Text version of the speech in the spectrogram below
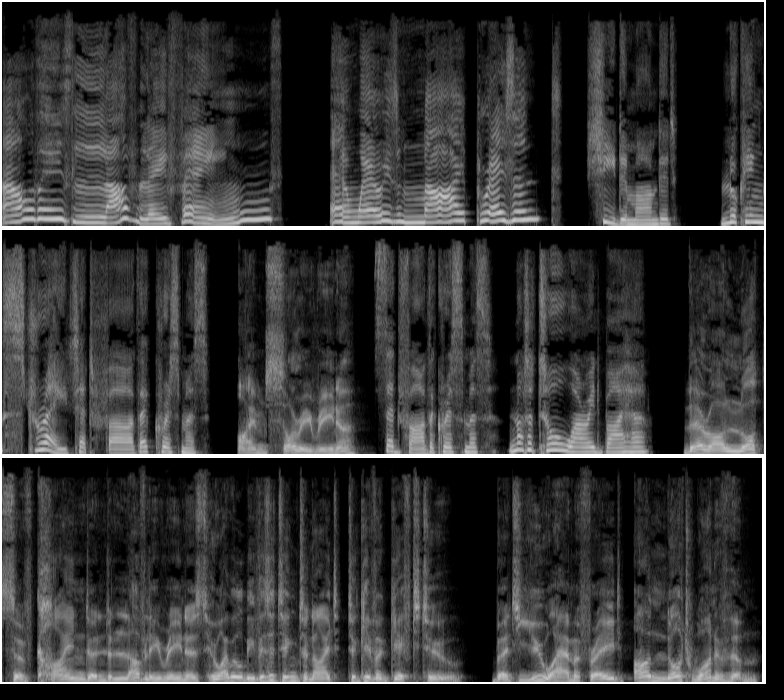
All these lovely things. And where is my present? She demanded, looking straight at Father Christmas. I'm sorry, Rena, said Father Christmas, not at all worried by her. There are lots of kind and lovely Renas who I will be visiting tonight to give a gift to. But you, I am afraid, are not one of them.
